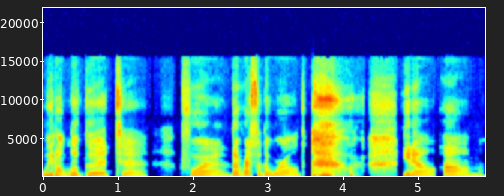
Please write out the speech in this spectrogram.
We don't look good to for the rest of the world. you know, um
